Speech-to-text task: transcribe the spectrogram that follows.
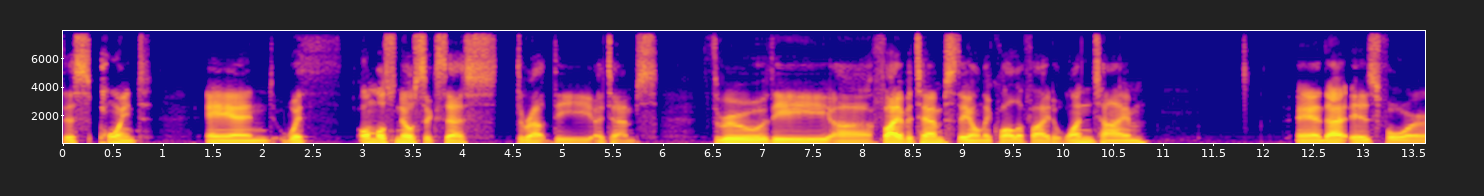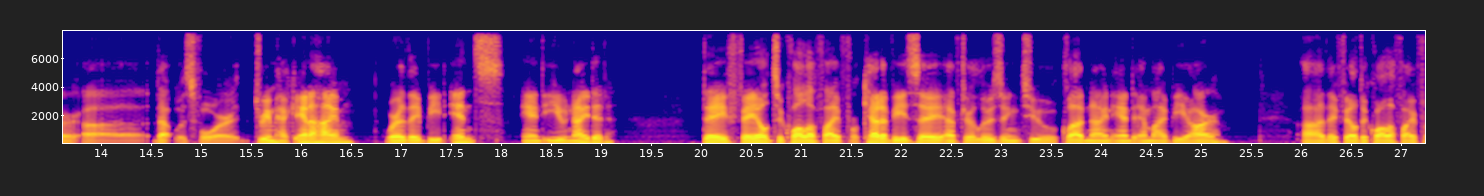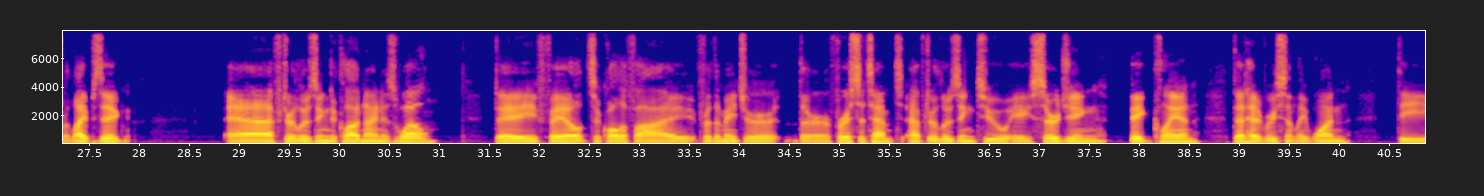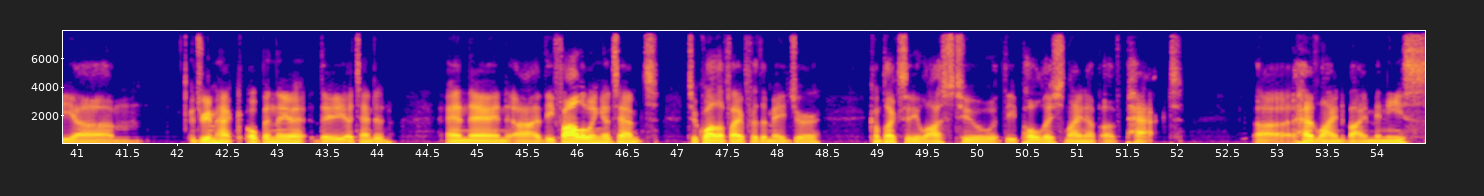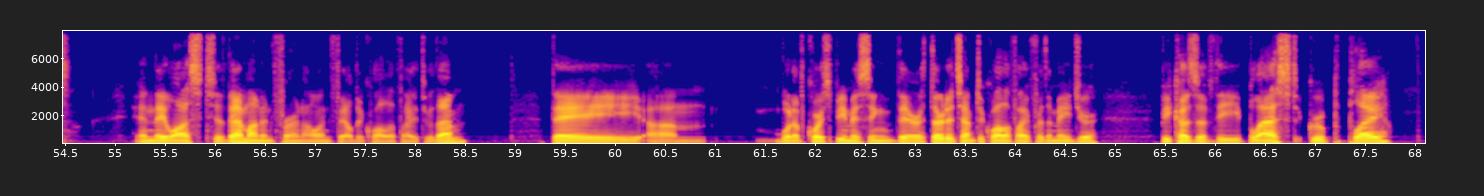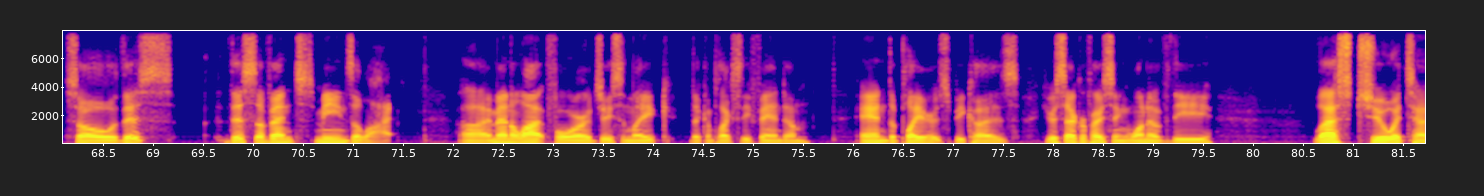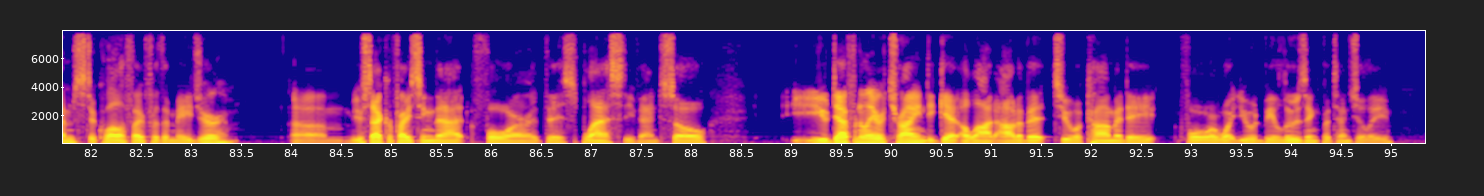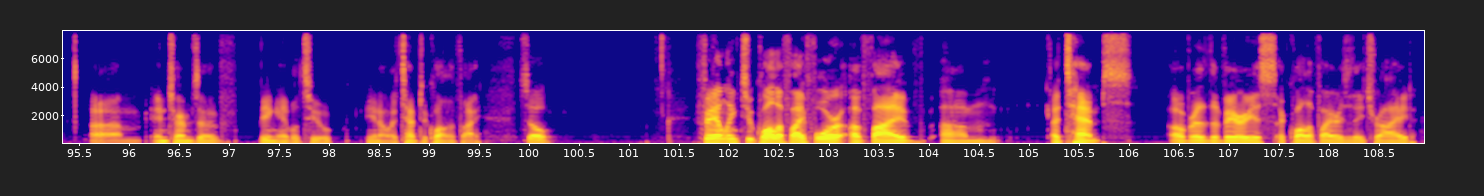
this point, and with almost no success throughout the attempts. Through the uh, five attempts, they only qualified one time, and that is for uh, that was for DreamHack Anaheim, where they beat Ints and United. They failed to qualify for Katowice after losing to Cloud9 and MIBR. Uh, they failed to qualify for Leipzig after losing to Cloud9 as well. They failed to qualify for the major their first attempt after losing to a surging big clan that had recently won the um, DreamHack Open they they attended, and then uh, the following attempt to qualify for the major, Complexity lost to the Polish lineup of Pact, uh, headlined by MINISE, and they lost to them on Inferno and failed to qualify through them. They um, would, of course, be missing their third attempt to qualify for the major because of the Blast group play. So this this event means a lot. Uh, it meant a lot for Jason Lake, the Complexity fandom, and the players because you're sacrificing one of the last two attempts to qualify for the major. Um, you're sacrificing that for this Blast event. So you definitely are trying to get a lot out of it to accommodate for what you would be losing potentially um, in terms of being able to, you know, attempt to qualify. So, failing to qualify four of five um, attempts over the various qualifiers they tried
